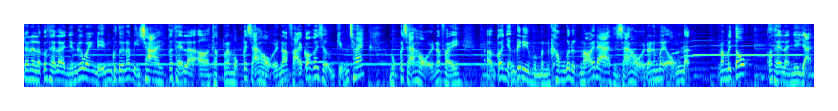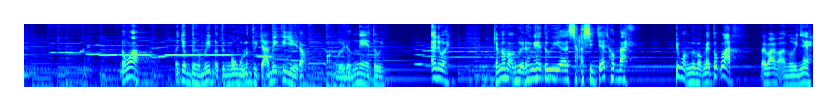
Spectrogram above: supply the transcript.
Cho nên là có thể là những cái quan điểm của tôi nó bị sai. Có thể là ờ uh, thật ra một cái xã hội nó phải có cái sự kiểm soát. Một cái xã hội nó phải uh, có những cái điều mà mình không có được nói ra thì xã hội đó nó mới ổn định nó mới tốt. Có thể là như vậy. Đúng không? Nói chung tôi không biết nữa tôi ngu lắm tôi chả biết cái gì đâu. Mọi người đừng nghe tôi. Anyway cảm ơn mọi người đã nghe tôi ờ, xả xì chết hôm nay. Chúc mọi người một ngày tốt lành. Bye bye mọi người nha.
